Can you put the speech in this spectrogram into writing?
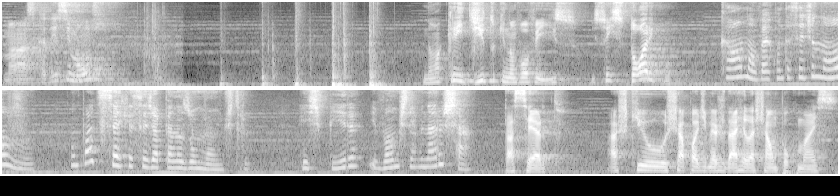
Mas cadê esse monstro? Não acredito que não vou ver isso. Isso é histórico. Calma, vai acontecer de novo. Não pode ser que seja apenas um monstro. Respira e vamos terminar o chá. Tá certo. Acho que o chá pode me ajudar a relaxar um pouco mais.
